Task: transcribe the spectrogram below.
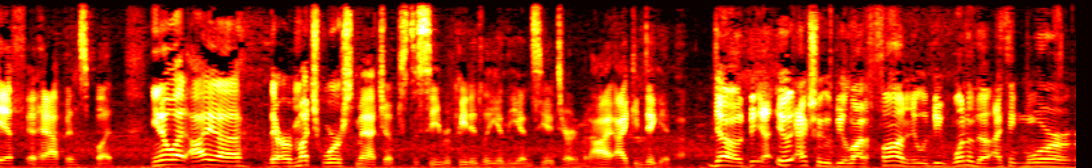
if it happens. But you know what? I uh, there are much worse matchups to see repeatedly in the NCAA tournament. I, I can dig it. No, be, it actually would be a lot of fun, and it would be one of the I think more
